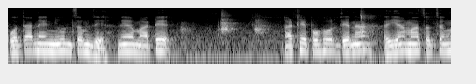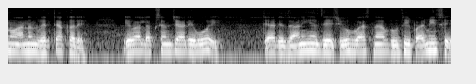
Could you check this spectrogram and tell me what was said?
પોતાને ન્યૂન સમજે ને માટે આઠે પહોર તેના હૈયામાં સત્સંગનો આનંદ વ્યક્ત્યા કરે. એવા લક્ષણ જ્યારે હોય, ત્યારે જાણીએ જે શિવવાસના વૃદ્ધિ પામી છે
